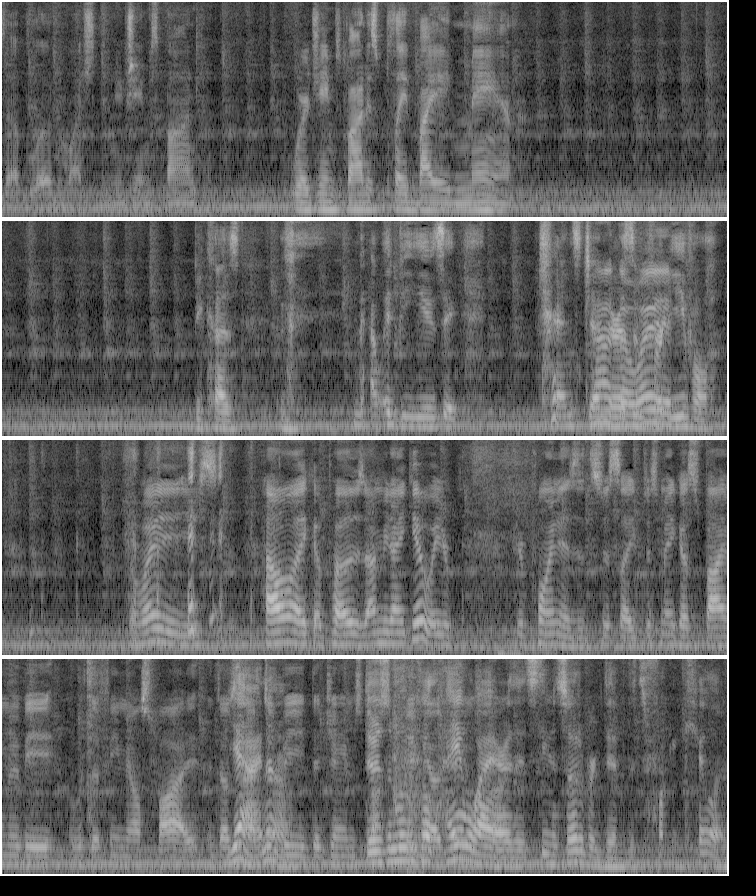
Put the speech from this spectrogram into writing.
to, to upload and watch the new James Bond, where James Bond is played by a man. Because that would be using transgenderism for way- evil. The way you, how like opposed. I mean, I get what your your point is. It's just like just make a spy movie with a female spy. It doesn't Yeah, have I to be the James. Bond. There's a movie called Haywire that Steven Soderbergh did that's fucking killer.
